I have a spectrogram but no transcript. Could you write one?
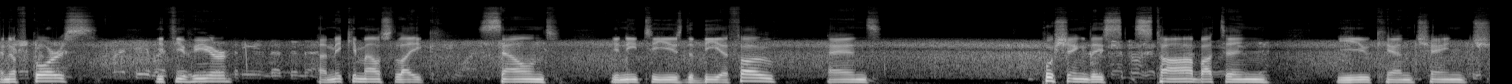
And of course, if you hear a Mickey Mouse like sound you need to use the BFO and pushing this star button you can change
